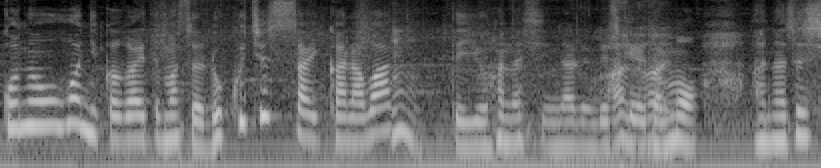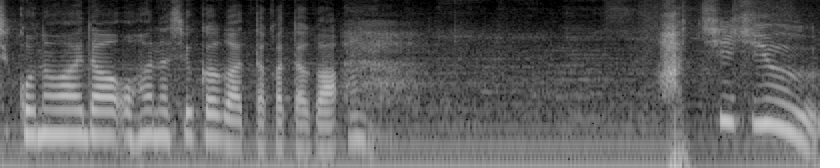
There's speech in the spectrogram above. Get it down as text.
この本に書かれてます60歳からはっうんていう話になるんですけれども、あの私この間お話伺った方が80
